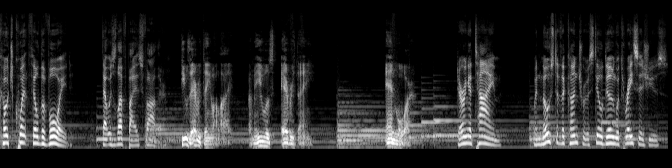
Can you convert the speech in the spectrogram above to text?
Coach Quint filled the void that was left by his father. He was everything in my life. I mean, he was everything and more. During a time when most of the country was still dealing with race issues,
